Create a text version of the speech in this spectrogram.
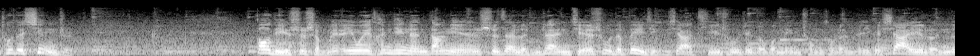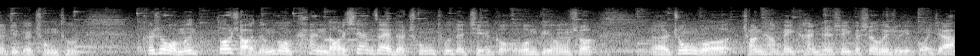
突的性质到底是什么呀？因为亨廷顿当年是在冷战结束的背景下提出这个文明冲突论的一个下一轮的这个冲突。可是我们多少能够看到现在的冲突的结构。我们比方说，呃，中国常常被看成是一个社会主义国家，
